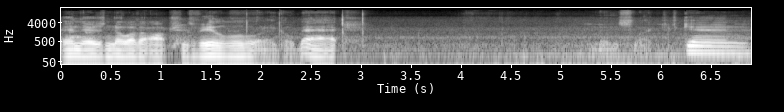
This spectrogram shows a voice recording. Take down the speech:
And there's no other options available when I go back. And then select it again.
